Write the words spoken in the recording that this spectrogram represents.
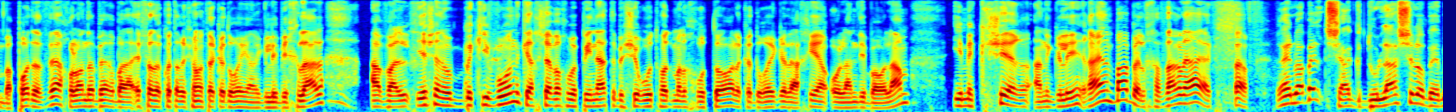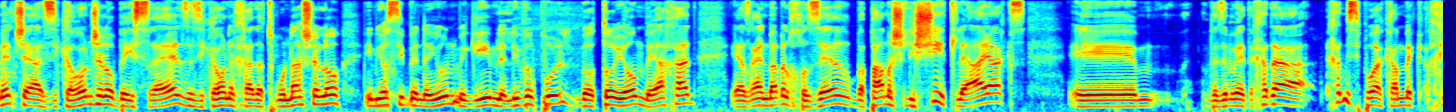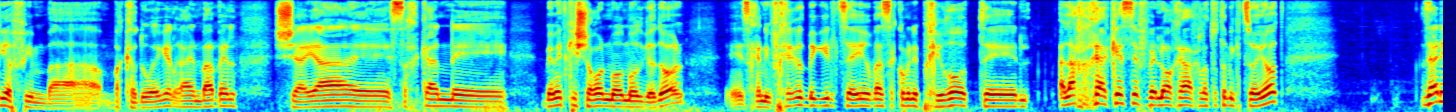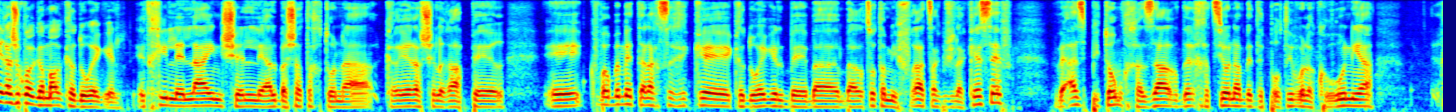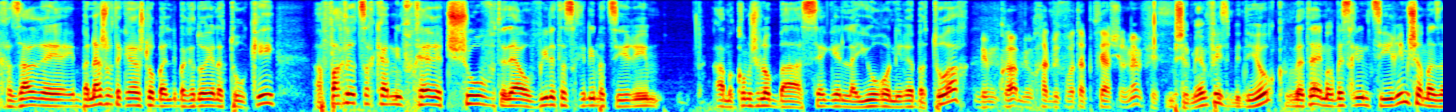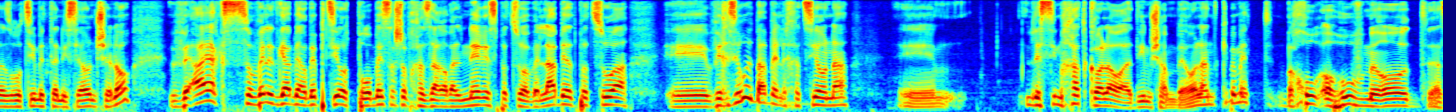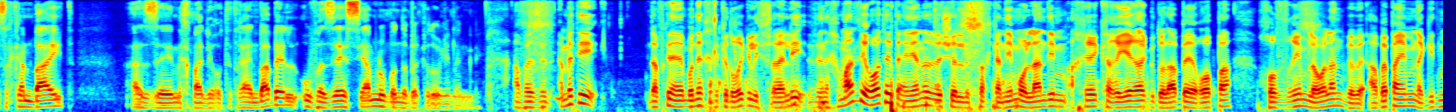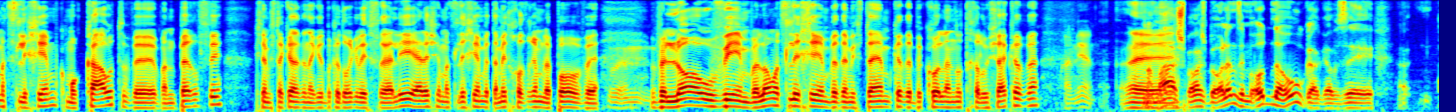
בפוד הזה אנחנו לא נדבר בעשר דקות הראשונות על כדורגל אנגלי בכלל, אבל יש לנו בכיוון, כי עכשיו אנחנו בפינת בשירות הוד מלכותו על הכדורגל הכי ההולנדי בעולם, עם הקשר אנגלי, ריאן באבל חזר לאייקס, אסף. ריאן באבל, שהגדולה שלו, באמת שהזיכרון שלו בישראל זה זיכרון אחד, התמונה שלו עם יוסי בניון מגיעים לליברפול באותו יום ביחד. אז ריין באבל חוזר בפעם השלישית לאייקס. אה, וזה באמת אחד, ה, אחד מסיפורי הקאמבק הכי יפים בכדורגל, ריין באבל, שהיה אה, שחקן אה, באמת כישרון מאוד מאוד גדול, אה, שחקן נבחרת בגיל צעיר ועשה כל מיני בחירות, הלך אחרי הכסף ולא אחרי ההחלטות המקצועיות. זה היה נראה שהוא כבר גמר כדורגל. התחיל ליין של הלבשה תחתונה, קריירה של ראפר, אה, כבר באמת הלך לשחק אה, כדורגל בארצות המפרץ רק בשביל הכסף, ואז פתאום חזר דרך חצי עונה בדפורטיבו לקורוניה, חזר, אה, בנה שוב את הקריירה שלו בכדורגל הטורקי, הפך להיות שחקן נבחרת שוב, אתה יודע, הוביל את השחקנים הצעירים, המקום שלו בסגל ליורו נראה בטוח. במיוחד בעקבות הפציעה של ממפיס. של ממפיס בדיוק, ואתה יודע, עם הרבה שחקנים צעירים שם, אז, אז רוצים את הניסיון שלו. ואייקס סובלת גם מהרבה פציעות, פרומס עכשיו חזר, אבל נרס פצוע ולאביאד פצוע, אה, והחזירו את באבל לחצי עונה. אה, לשמחת כל האוהדים שם בהולנד, כי באמת, בחור אהוב מאוד, היה שחקן בית, אז אה, נחמד לראות את ריאן באבל, ובזה סיימנו, בוא נדבר כדורגל אנגלי. אבל האמת היא, דווקא בוא נלך לכדורגל ישראלי, זה נחמד לראות את העניין הזה של שחקנים הולנדים אחרי קריירה גדולה באירופה, חוזרים להולנד והרבה פעמים נגיד מצליחים, כמו קאוט וואן פרסי, כשאתה מסתכל על זה נגיד בכדורגל הישראלי, אלה שמצליחים ותמיד חוזרים לפה ו- והם- ולא אהובים ולא מצליחים וזה מסתיים כזה בקול ענות חלושה כזה. מעניין. אה, ממש, ממש, בהולנד זה מאוד נהוג, אגב, זה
